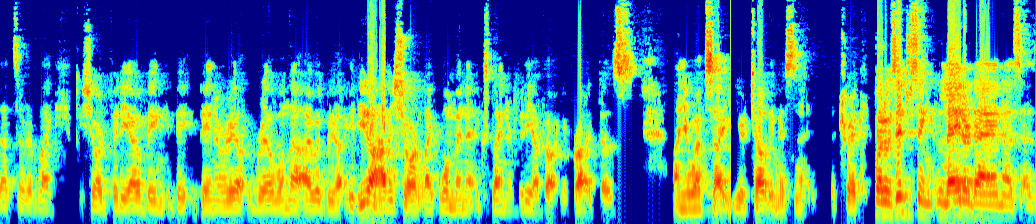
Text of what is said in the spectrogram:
that sort of like short video being, being a real, real one that I would be like, if you don't have a short, like one minute explainer video about what your product does on your website, you're totally missing a, a trick. But it was interesting later down as, as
